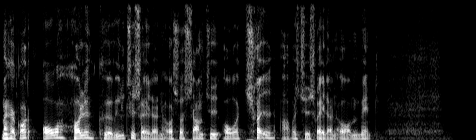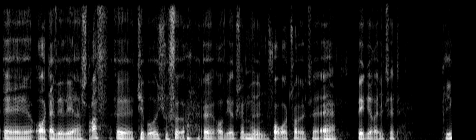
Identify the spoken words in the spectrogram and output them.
Man kan godt overholde køre og så samtidig overtræde arbejdstidsreglerne og omvendt. Øh, og der vil være straf øh, til både chauffør øh, og virksomheden for overtrædelse af begge regelsæt. Okay.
